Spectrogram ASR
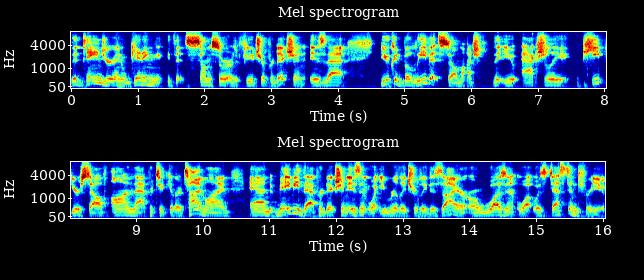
the danger in getting some sort of future prediction is that you could believe it so much that you actually keep yourself on that particular timeline and maybe that prediction isn't what you really truly desire or wasn't what was destined for you.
